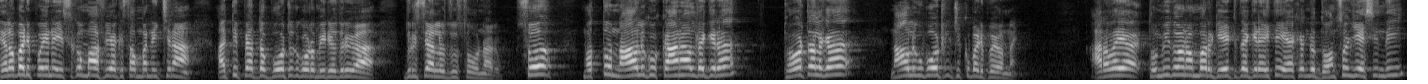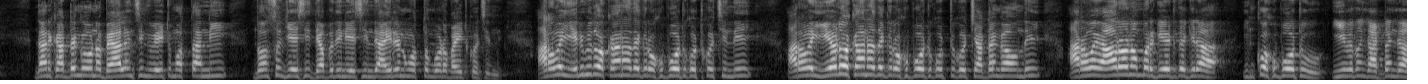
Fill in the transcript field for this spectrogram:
నిలబడిపోయిన ఇసుక మాఫియాకి సంబంధించిన అతిపెద్ద బోటును కూడా మీరు ఎదురుగా దృశ్యాల్లో చూస్తూ ఉన్నారు. సో మొత్తం నాలుగు కాణాల దగ్గర టోటల్గా నాలుగు బోట్లు చిక్కుబడిపోయి ఉన్నాయి. అరవై తొమ్మిదో నంబర్ గేటు దగ్గర అయితే ఏకంగా ధ్వంసం చేసింది. దానికి అడ్డంగా ఉన్న బ్యాలెన్సింగ్ వెయిట్ మొత్తాన్ని ధ్వంసం చేసి దెబ్బతినేసింది. ఐరన్ మొత్తం కూడా బయటకు వచ్చింది. అరవై ఎనిమిదో కానా దగ్గర ఒక బోటు కొట్టుకొచ్చింది. అరవై ఏడో కానా దగ్గర ఒక బోటు కొట్టుకొచ్చి అడ్డంగా ఉంది. అరవై ఆరో నంబర్ గేట్ దగ్గర ఇంకొక బోటు ఈ విధంగా అడ్డంగా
